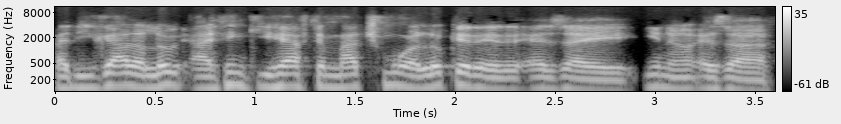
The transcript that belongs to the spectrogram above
but you got to look. I think you have to much more look at it as a you know as a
